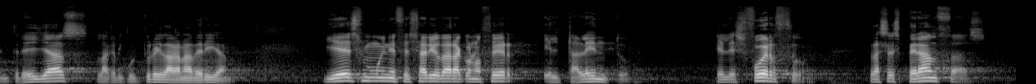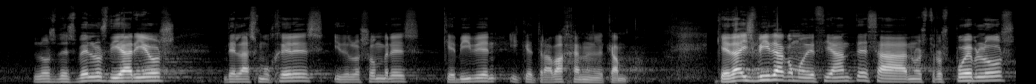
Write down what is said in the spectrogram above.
entre ellas la agricultura y la ganadería. Y es muy necesario dar a conocer el talento, el esfuerzo, las esperanzas, los desvelos diarios de las mujeres y de los hombres que viven y que trabajan en el campo que dais vida, como decía antes, a nuestros pueblos,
